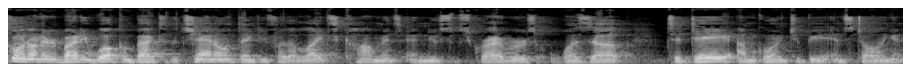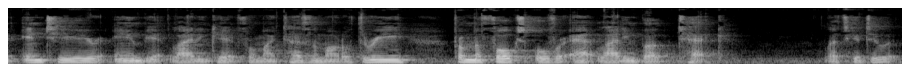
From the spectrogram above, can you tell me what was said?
going on everybody? Welcome back to the channel. Thank you for the likes, comments, and new subscribers. What's up? Today, I'm going to be installing an interior ambient lighting kit for my Tesla Model 3 from the folks over at Lighting Bug Tech. Let's get to it.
